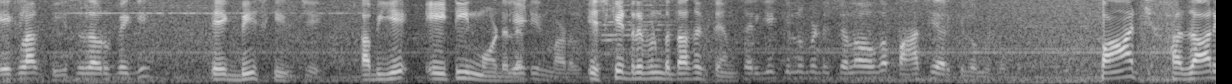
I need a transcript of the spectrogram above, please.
एक लाख बीस हज़ार रुपये की। एक बीस की? जी। अब ये 18 मॉडल है। 18 मॉडल इसके ड्रिवन बता सकते हैं हम? सर ये किलोमीटर चला होगा पाँच हज़ार किलोमीटर से। पाँच हज़ार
